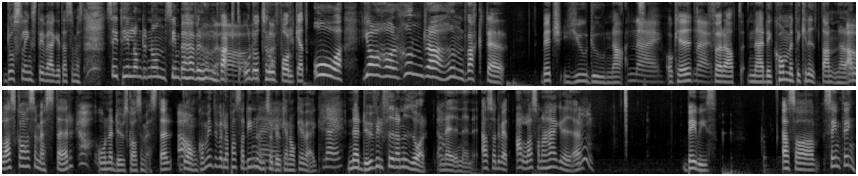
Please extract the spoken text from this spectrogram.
då slängs det iväg ett sms. Säg till om du någonsin behöver hundvakt. Ja, och då exakt. tror folk att åh, jag har hundra hundvakter. Bitch you do not. Nej. Okej? Nej. För att när det kommer till kritan, när Ja. alla ska ha semester och när du ska ha semester, Ja. de kommer inte vilja passa din hund så Nej. du kan åka iväg. Nej. När du vill fira nyår, Ja. nej nej nej. Alltså du vet alla såna här grejer. Mm. Babies. Alltså same thing.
